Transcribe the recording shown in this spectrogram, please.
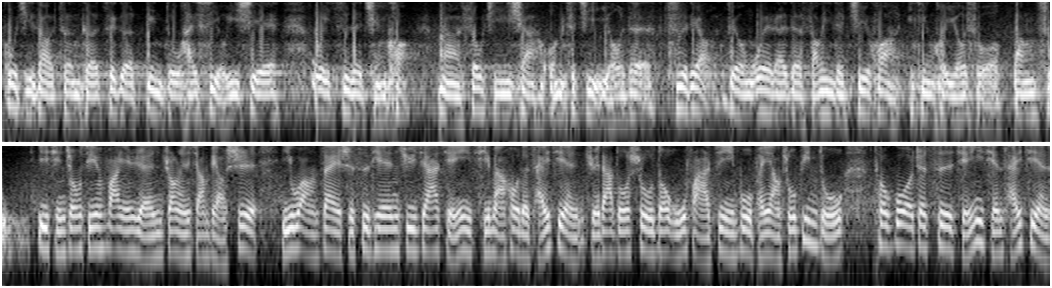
顾。及到整个这个病毒还是有一些未知的情况，那收集一下我们自己有的资料，对我们未来的防疫的计划一定会有所帮助。疫情中心发言人庄仁祥表示，以往在十四天居家检疫期满后的裁剪，绝大多数都无法进一步培养出病毒。透过这次检疫前裁剪，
